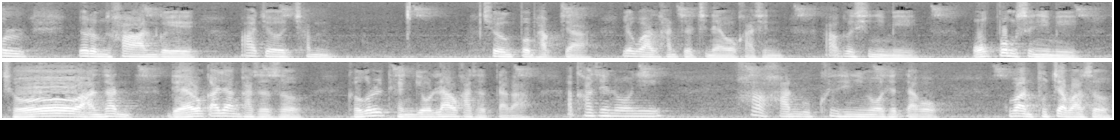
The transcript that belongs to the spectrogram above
올 여름 하한 거에 아주 참 정법 학자 여기 와서 한철 지내고 가신 아 그 스님이 옥봉 스님이 저 안산 내원가장 가서서 그거를 댕겨 올라고 갔었다가 아 가세 놓으니 하 한국 큰 스님이 오셨다고 그만 붙잡아서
